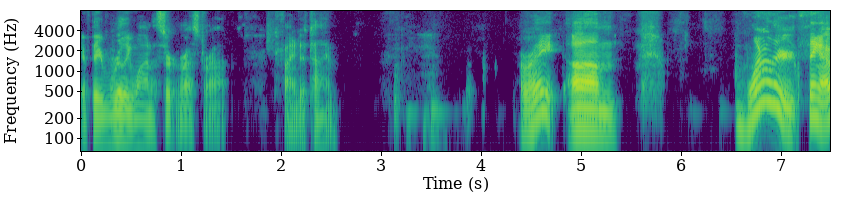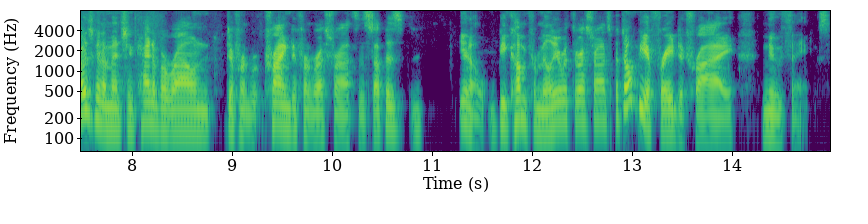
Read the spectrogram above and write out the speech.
if they really want a certain restaurant to find a time. All right. Um, one other thing I was going to mention, kind of around different trying different restaurants and stuff, is you know become familiar with the restaurants, but don't be afraid to try new things.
